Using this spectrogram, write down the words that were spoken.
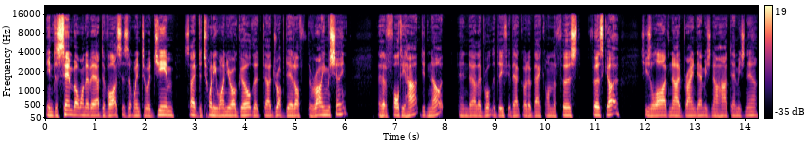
In December, one of our devices that went to a gym saved a 21 year old girl that uh, dropped dead off the rowing machine. That had a faulty heart, didn't know it, and uh, they brought the defib out, got her back on the first first go. She's alive, no brain damage, no heart damage now.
